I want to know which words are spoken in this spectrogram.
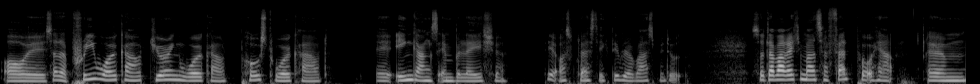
Og øh, så er der pre-workout, during workout, post-workout, øh, indgangsemballage. Det er også plastik, det bliver bare smidt ud. Så der var rigtig meget at tage fat på her. Øhm,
